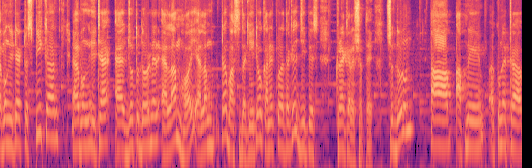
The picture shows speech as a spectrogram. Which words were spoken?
এবং এটা একটা স্পিকার এবং এটা যত ধরনের অ্যালার্ম হয় অ্যালার্মটা বাঁচতে থাকে, এটাও কানেক্ট করা থাকে জিপিএস ট্র্যাকারের সাথে। সো ধরুন আপনি কোনো একটা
